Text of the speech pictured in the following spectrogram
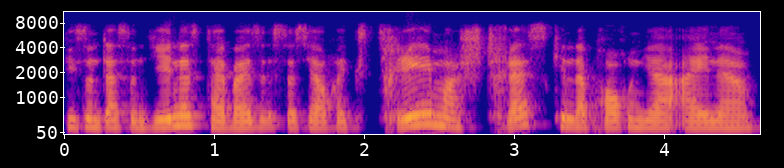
dies und das und jenes. Teilweise ist das ja auch extremer Stress. Kinder brauchen ja eine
